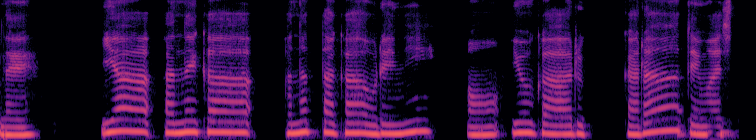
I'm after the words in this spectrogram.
네. 이야, 아내가 아나타가 오레니 어, 요가 아르카라 대마시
